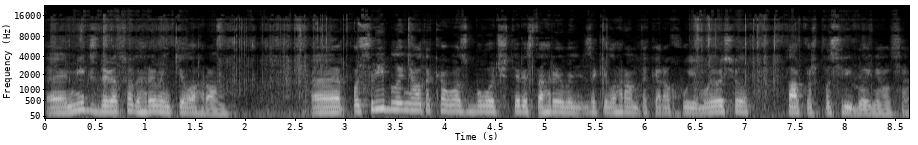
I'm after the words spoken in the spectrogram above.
Е, Мікс 900 гривень кілограм. Посріблення таке у вас було 400 гривень за кілограм, таке рахуємо. І ось також посріблення оце.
